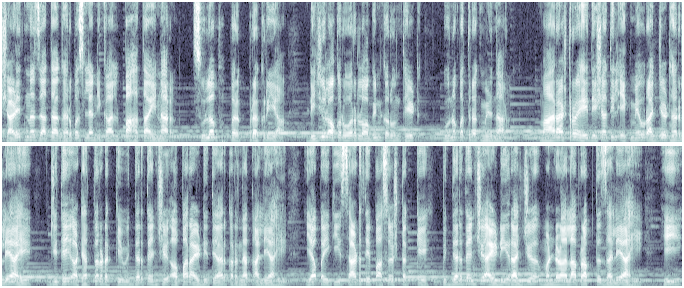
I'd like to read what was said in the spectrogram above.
शाळेत न जाता घरबसल्या निकाल पाहता येणार. सुलभ प्र प्रक्रिया. डिजिलॉकरवर लॉग इन करून थेट गुणपत्रक मिळणार. महाराष्ट्र हे देशातील एकमेव राज्य ठरले आहे जिथे अठ्याहत्तर टक्के विद्यार्थ्यांचे अपार आय डी तयार करण्यात आले आहे. यापैकी साठ ते पासष्ट टक्के विद्यार्थ्यांचे आय डी राज्य मंडळाला प्राप्त झाले आहे. ही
